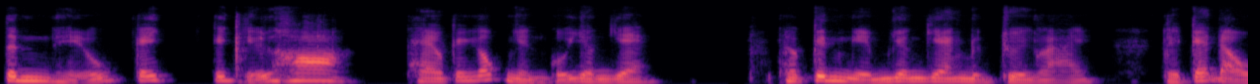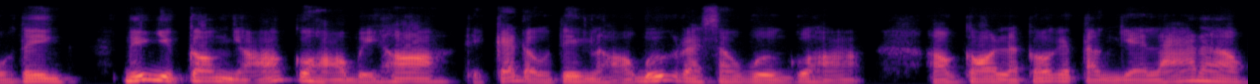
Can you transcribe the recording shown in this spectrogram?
tin hiểu cái cái chữ ho theo cái góc nhìn của dân gian, theo kinh nghiệm dân gian được truyền lại, thì cái đầu tiên, nếu như con nhỏ của họ bị ho, thì cái đầu tiên là họ bước ra sau vườn của họ họ coi là có cái tầng dày lá đó không?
